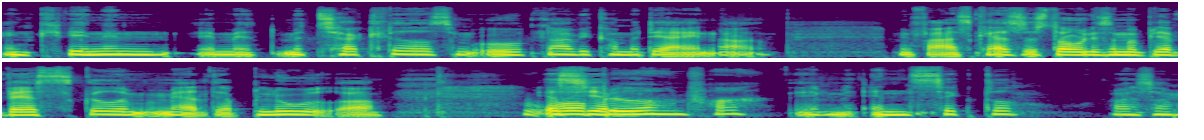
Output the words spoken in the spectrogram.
en kvinde med, med tørklæder, som åbner, og vi kommer derind, og min fars kæreste står ligesom og bliver vasket med alt det her blod, og jeg Hvor siger, bløder hun fra? Jamen, ansigtet, altså.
